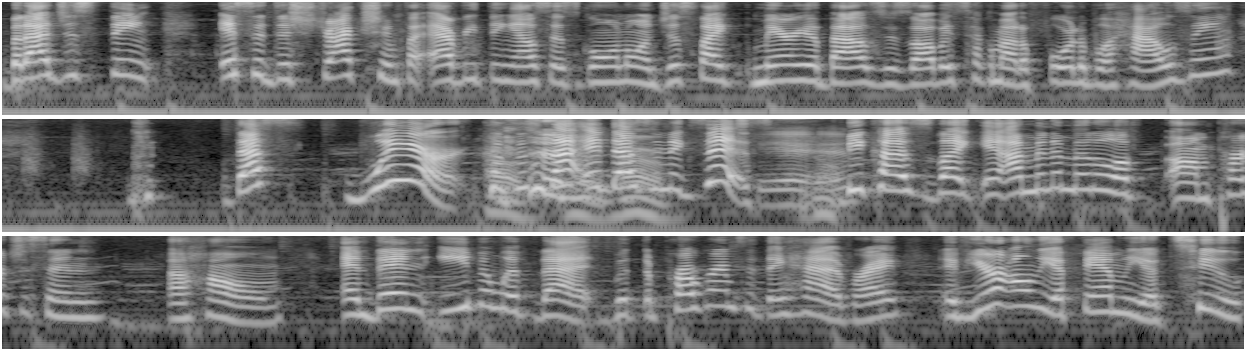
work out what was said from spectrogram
But i just think it's a distraction for everything else that's going on. Just like mario bowser is always talking about affordable housing. That's weird because it's not it doesn't exist. Yeah. because like i'm in the middle of um purchasing a home and then even with that with the programs that they have right? If you're only a family of two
